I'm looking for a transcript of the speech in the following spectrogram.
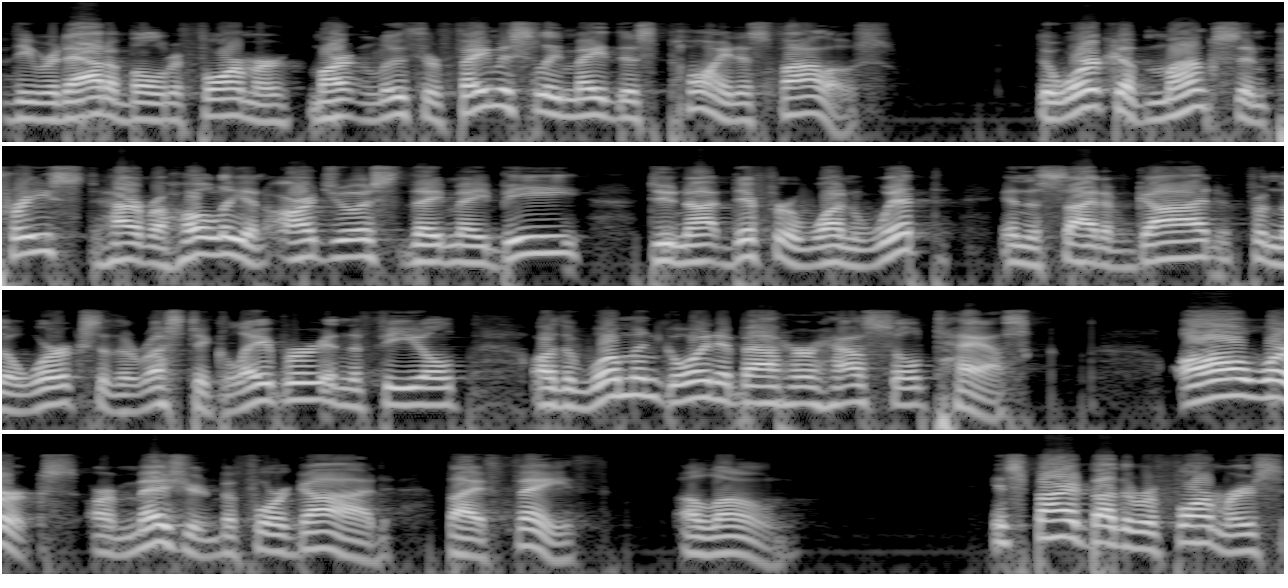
The redoubtable reformer Martin Luther famously made this point as follows The work of monks and priests, however holy and arduous they may be, do not differ one whit in the sight of God from the works of the rustic laborer in the field or the woman going about her household task. All works are measured before God by faith alone. Inspired by the reformers,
